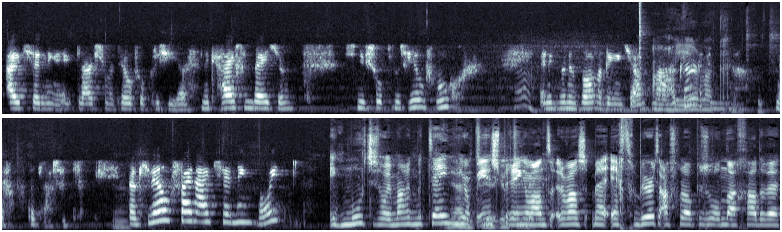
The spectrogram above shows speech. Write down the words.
uitzendingen. Ik luister met heel veel plezier. En ik hijg een beetje. Het is nu 's ochtends heel vroeg. En ik ben een wandelingetje aan het Oh, maken. heerlijk. En, eh, nou, dat was het. Dankjewel, fijne uitzending. Hoi. Ik moet, sorry, mag ik meteen Ja, hierop inspringen? Want er was bij Echt Gebeurd afgelopen zondag hadden we...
